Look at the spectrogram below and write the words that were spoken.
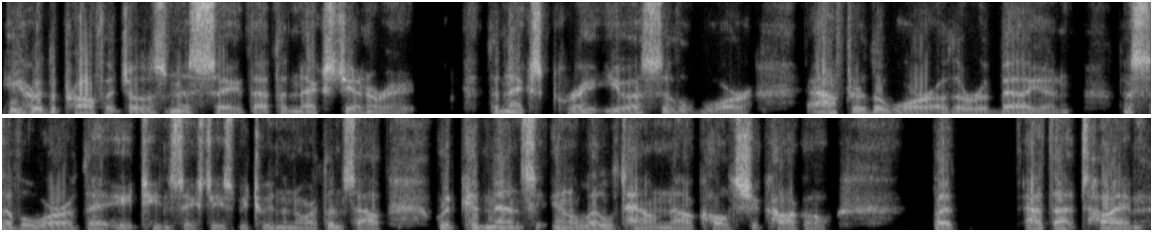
he heard the prophet Joseph Smith say that the next generation the next great U.S. Civil War, after the War of the Rebellion, the Civil War of the 1860s between the North and South, would commence in a little town now called Chicago. But at that time,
